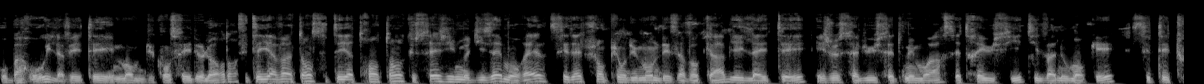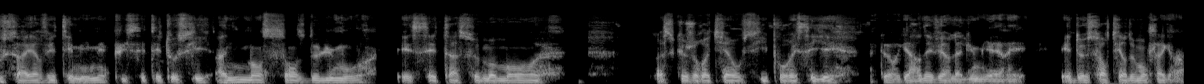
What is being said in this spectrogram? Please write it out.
au barreau, il avait été membre du Conseil de l'Ordre. C'était il y a 20 ans, c'était il y a 30 ans, que sais-je, il me disait, mon rêve, c'est d'être champion du monde des avocats. Bien, il l'a été, et je salue cette mémoire, cette réussite, il va nous manquer. C'était tout ça, Hervé Temim, et puis c'était aussi un immense sens de l'humour. Et c'est à ce moment euh, ce que je retiens aussi pour essayer de regarder vers la lumière et, et de sortir de mon chagrin.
